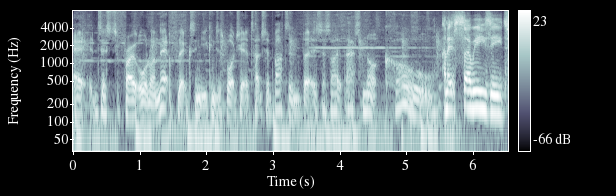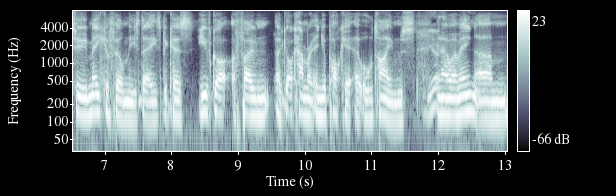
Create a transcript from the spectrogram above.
Uh, just throw it all on Netflix and you can just watch it a touch a button. But it's just like that's not cool. and it's so easy to make a film these days because you've got a phone, uh, got a camera in your pocket at all times. Yeah. You know what I mean? Um,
